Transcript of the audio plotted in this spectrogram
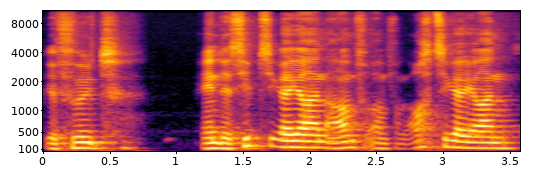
gefühlt Ende 70er Jahren, Anfang 80er Jahren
